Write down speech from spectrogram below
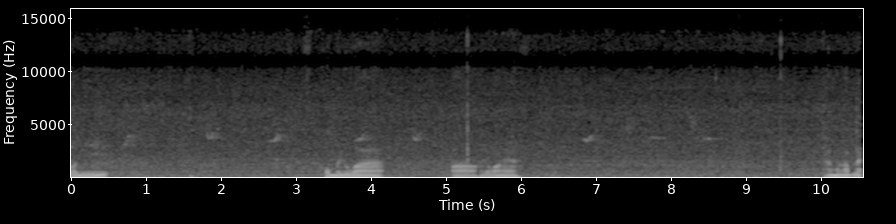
ตอนนี้ ผมไม่รู้ว่าอ่าเขาเรียกว่าไงทางเมืองรับแล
